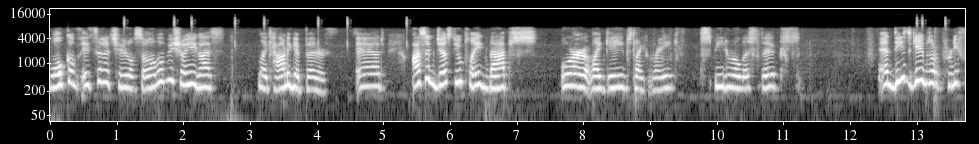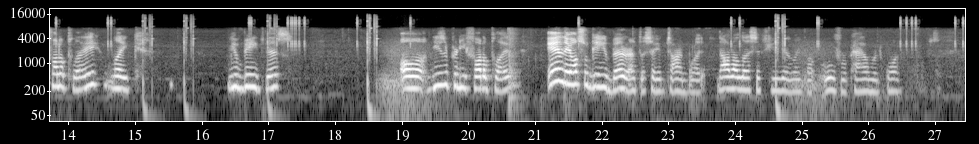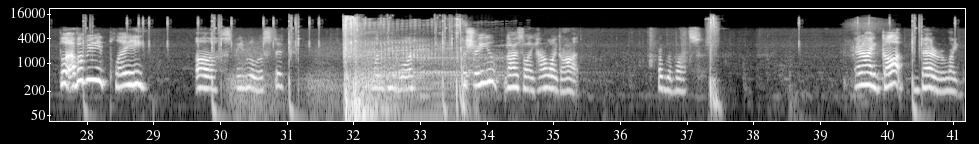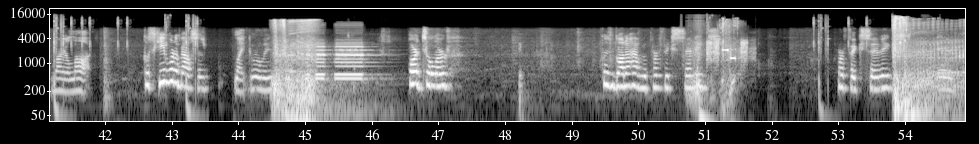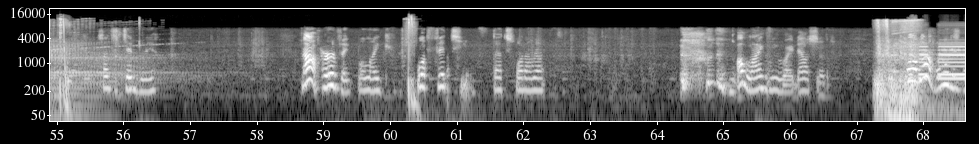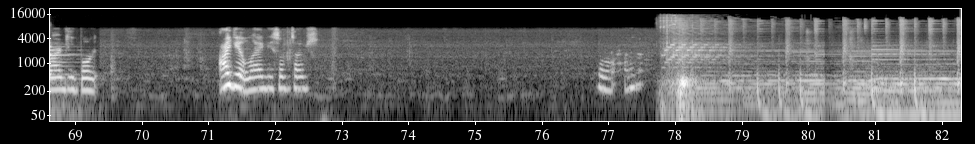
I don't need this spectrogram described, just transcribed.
welcome into the channel. So I'm gonna be showing you guys like how to get better. And I suggest you play maps or like games like Rank, Speed Realistics. And these games are pretty fun to play. Like you beat this. Oh, these are pretty fun to play. And they also get you better at the same time, but not unless if you get like an overpowered one. But I'm gonna be playing uh speed realistic 1v1 to show you guys like how I got from the bots. And I got better like by a lot. Cause keyboard and mouse is like really hard to learn. Cause you gotta have the perfect settings. Perfect settings and sensitivity. Not perfect, but like what fits you. That's what I want. I'm laggy right now, so. Well, I'm not always laggy, but I get laggy sometimes.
